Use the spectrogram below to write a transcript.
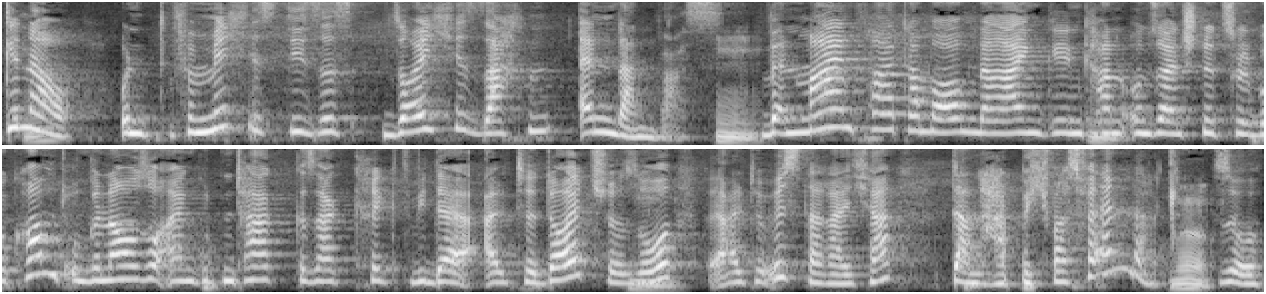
Genau. Und für mich ist dieses, solche Sachen ändern was. Wenn mein Vater morgen da reingehen kann und seinen Schnitzel bekommt und genauso einen guten Tag gesagt kriegt wie der alte Deutsche, so, der alte Österreicher, dann habe ich was verändert. Ja. So.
